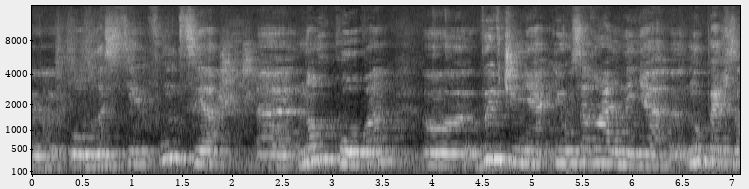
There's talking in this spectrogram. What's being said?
е, області, функція е, наукова, е, вивчення і узагальнення, е, ну, перш за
